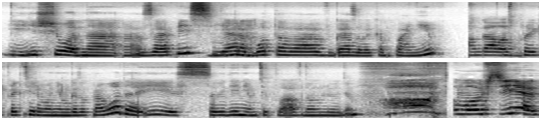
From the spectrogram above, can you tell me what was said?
И? Еще одна а, запись. Я М. работала в газовой компании. Помогала с проек- проектированием газопровода и с введением тепла в дом людям. Вообще,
